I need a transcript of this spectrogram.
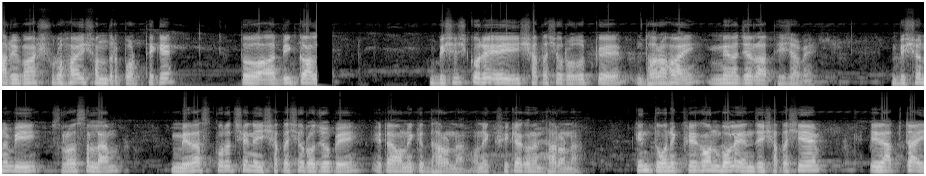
আরবি মাস শুরু হয় সন্ধ্যার পর থেকে। তো বিজ্ঞ বিশেষ করে এই সাতাশে রজবকে ধরা হয় মেরাজের রাত হিসাবে। বিশ্বনবী সাল্লাহ সাল্লাম মেরাজ করেছেন এই সাতাশে রজবে, এটা অনেকের ধারণা, অনেক ফিকাগণের ধারণা। কিন্তু অনেক ফিকাগণ বলেন যে সাতাশে এই রাতটাই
